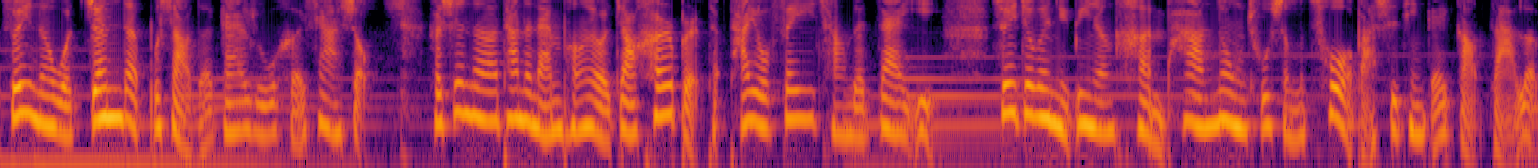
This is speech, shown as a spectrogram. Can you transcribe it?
所以呢，我真的不晓得该如何下手。可是呢，她的男朋友叫 Herbert，他又非常的在意，所以这位女病人很怕弄出什么错，把事情给搞砸了。”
